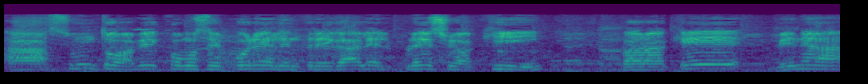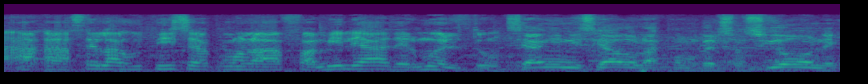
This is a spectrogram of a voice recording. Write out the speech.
asunto a ver cómo se puede entregar el precio aquí para que viene a, hacer la justicia con la familia del muerto. Se han iniciado las conversaciones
